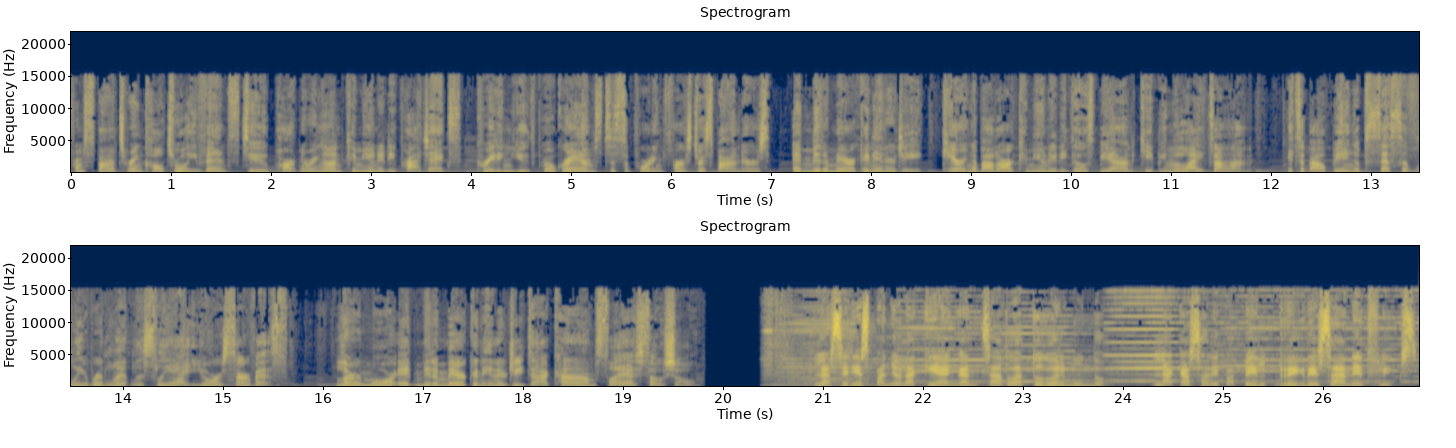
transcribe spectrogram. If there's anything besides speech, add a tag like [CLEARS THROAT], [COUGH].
From sponsoring cultural events to partnering on community projects, creating youth programs to supporting first responders, at MidAmerican Energy, caring about our community goes beyond keeping the lights on. It's about being obsessively relentlessly at your service. Learn more at midamericanenergy.com/social. La serie española que ha enganchado a todo el mundo. La Casa de Papel regresa a Netflix.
